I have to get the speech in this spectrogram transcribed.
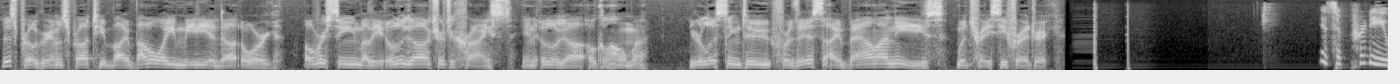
This program is brought to you by BibleWayMedia.org, overseen by the Oologah Church of Christ in Oologah, Oklahoma. You're listening to For This I Bow My Knees with Tracy Frederick. It's a pretty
